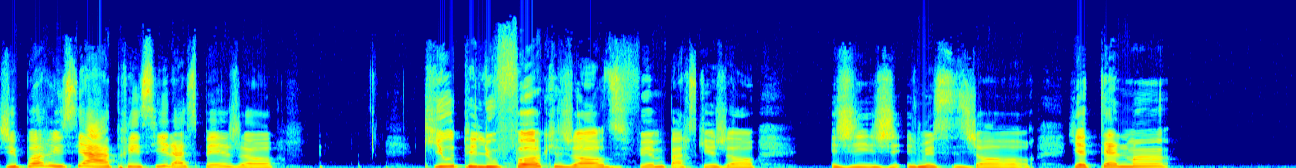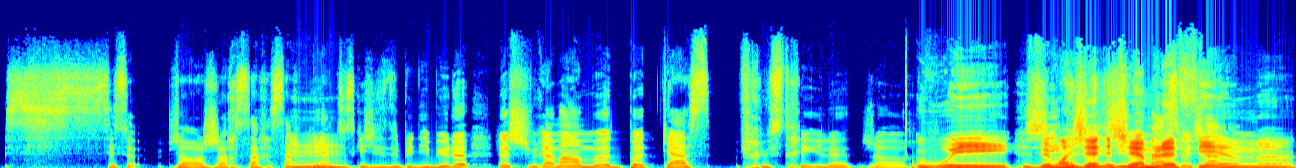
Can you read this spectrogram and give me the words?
J'ai pas réussi à apprécier l'aspect, genre, cute puis loufoque, genre, du film parce que, genre, j'ai, je me suis, genre, il y a tellement. C'est ça. Genre, genre ça, ça revient à Hmm. tout ce que j'ai dit depuis le début. Là, là je suis vraiment en mode podcast frustré, là. Genre. Oui, mais moi j'ai- j'ai- j'ai j'aime le film.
